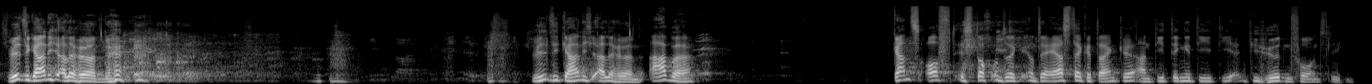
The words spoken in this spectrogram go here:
Ich will sie gar nicht alle hören. Ne? Ich will sie gar nicht alle hören. Aber ganz oft ist doch unser, unser erster Gedanke an die Dinge, die, die wie Hürden vor uns liegen.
